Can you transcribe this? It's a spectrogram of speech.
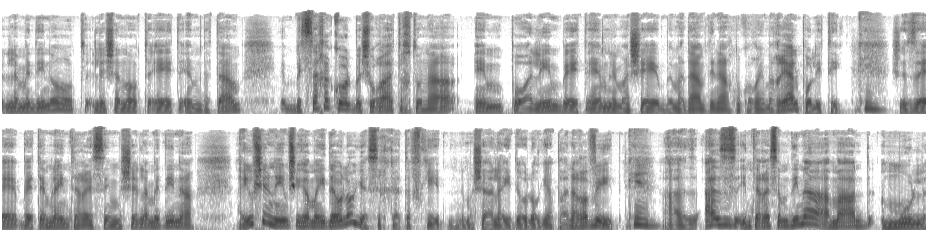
למדינות לשנות את עמדתם. בסך הכל, בשורה התחתונה, הם פועלים בהתאם למה שבמדע המדינה אנחנו קוראים הריאל פוליטיק, כן. שזה בהתאם לאינטרסים של המדינה. היו שנים שגם האידיאולוגיה שיחקה תפקיד, למשל האידיאולוגיה הפן-ערבית. כן. אז, אז אינטרס המדינה עמד מול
